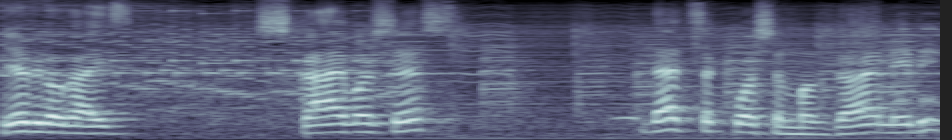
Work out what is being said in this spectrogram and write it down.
Here we go, guys. Sky versus. That's a question mark guy, maybe.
